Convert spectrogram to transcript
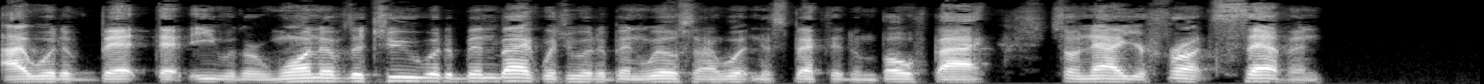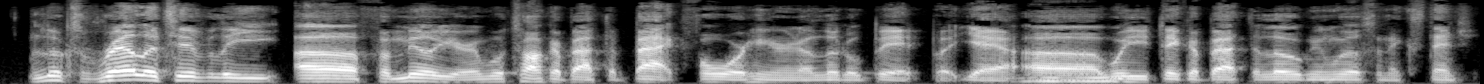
I would have bet that either one of the two would have been back, which would have been Wilson. I wouldn't have expected them both back. So now your front seven looks relatively uh familiar and we'll talk about the back four here in a little bit. But yeah, uh mm-hmm. what do you think about the Logan Wilson extension?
